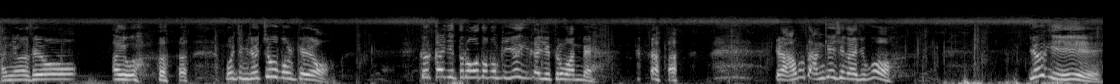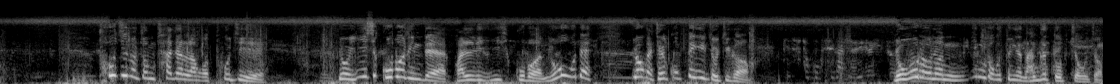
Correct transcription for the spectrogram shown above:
안녕하세요. 아유, 뭐 좀 여쭤볼게요. 끝까지 들어오다 보니까 여기까지 들어왔네. 야, 아무도 안 계셔가지고, 여기, 토지를 좀 찾으려고, 토지. 요 29번인데, 관리 29번. 요, 근데, 요가 제일 꼭대기죠, 지금. 요으로는 인도 같은 게 난 것도 없죠, 그죠?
